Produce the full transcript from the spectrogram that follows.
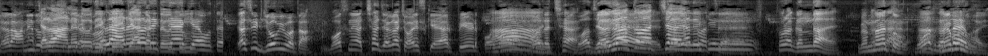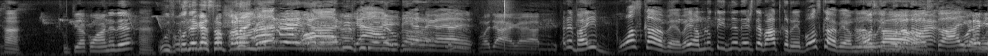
चल आने दो चलो आने दो देखते हैं। क्या करते हो तुम। क्या होता है। या सीट जो भी बता बॉस ने अच्छा जगह चॉइस किया यार पेड़ पौधा हाँ, बहुत अच्छा। है जगह तो अच्छा है तो लेकिन अच्छा थोड़ा गंदा है। गंदा है तो? बहुत गंदा है भाई। हाँ। चुतिया को आने दे हाँ। उसको देके सब है। मज़ा आएगा यार। अरे भाई बॉस कहाँ पे है? भाई हम लोग तो इतने देर से बात कर रहे हैं। बॉस कहाँ पे है हम हाँ, लोग? बॉस को उसका- बोला था। बॉस तो आएगा, कि।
